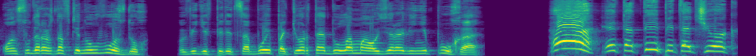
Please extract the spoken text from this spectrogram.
Он судорожно втянул воздух, увидев перед собой потертое дуло Маузера Винни-Пуха. «А, это ты, Пятачок!»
